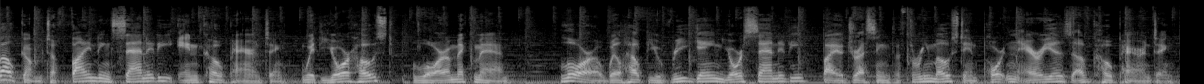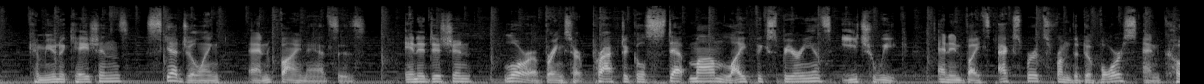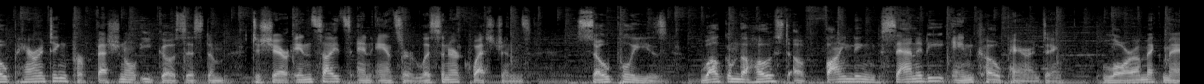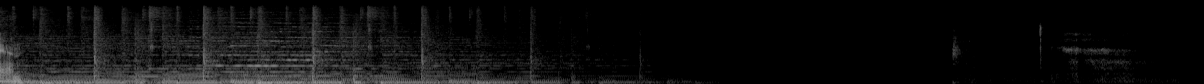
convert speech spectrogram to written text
Welcome to Finding Sanity in Co parenting with your host, Laura McMahon. Laura will help you regain your sanity by addressing the three most important areas of co parenting communications, scheduling, and finances. In addition, Laura brings her practical stepmom life experience each week and invites experts from the divorce and co parenting professional ecosystem to share insights and answer listener questions. So please welcome the host of Finding Sanity in Co parenting, Laura McMahon.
